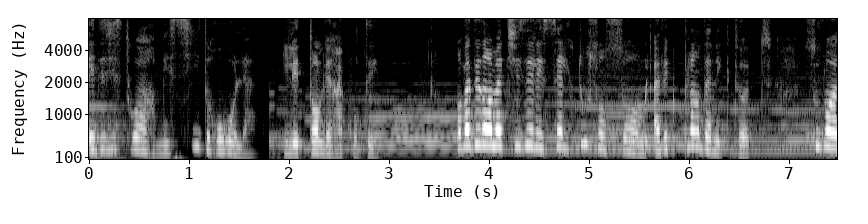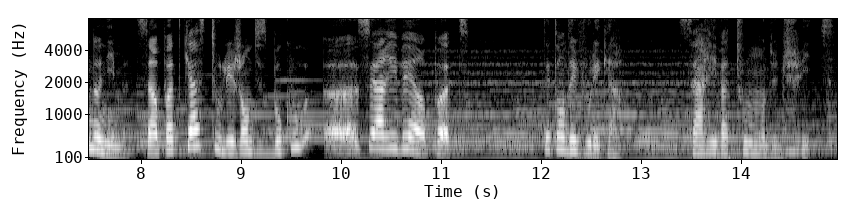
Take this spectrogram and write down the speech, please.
Et des histoires, mais si drôles. Il est temps de les raconter. On va dédramatiser les selles tous ensemble, avec plein d'anecdotes, souvent anonymes. C'est un podcast où les gens disent beaucoup euh, C'est arrivé un pote. Détendez-vous les gars, ça arrive à tout le monde une fuite.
